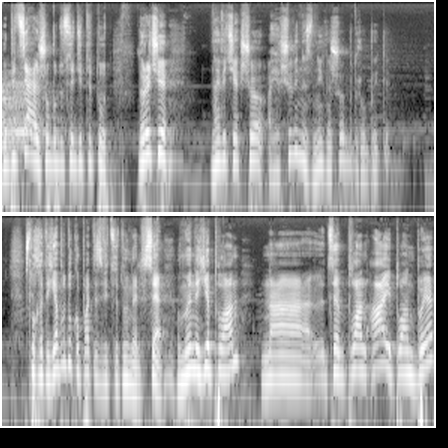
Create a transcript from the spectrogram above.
Обіцяю, що буду сидіти тут. До речі, навіть якщо. А якщо він не зникне, що я буду робити? Слухайте, я буду копати звідси тунель. Все, в мене є план на. Це план А і план Б.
